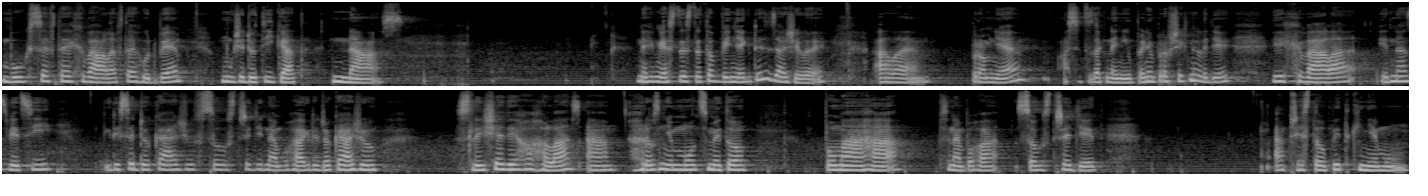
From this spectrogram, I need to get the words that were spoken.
Bůh se v té chvále, v té hudbě může dotýkat nás. Nevím, jestli jste to vy někdy zažili, ale pro mě, asi to tak není úplně pro všechny lidi, je chvála jedna z věcí, kdy se dokážu soustředit na Boha, kdy dokážu slyšet jeho hlas a hrozně moc mi to pomáhá se na Boha soustředit a přistoupit k němu.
